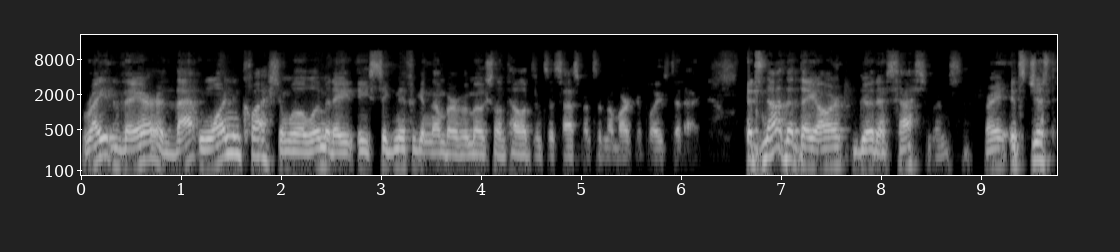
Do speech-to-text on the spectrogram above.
Right there, that one question will eliminate a significant number of emotional intelligence assessments in the marketplace today. It's not that they aren't good assessments, right? It's just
